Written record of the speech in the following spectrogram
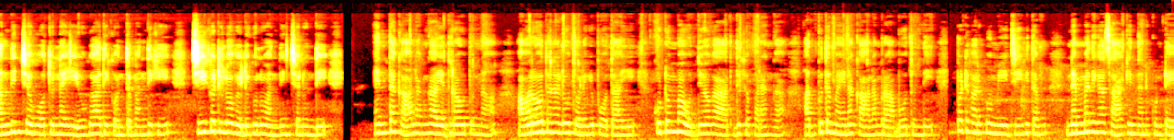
అంది అందించబోతున్న ఈ ఉగాది కొంతమందికి చీకటిలో వెలుగును అందించనుంది. ఎంతకాలంగా ఎదురవుతున్న అవరోధనలు తొలగిపోతాయి. కుటుంబ ఉద్యోగ ఆర్థిక పరంగా అద్భుతమైన కాలం రాబోతుంది. ఇప్పటి వరకు మీ జీవితం నెమ్మదిగా సాగిందనుకుంటే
